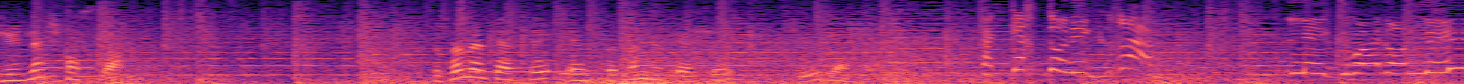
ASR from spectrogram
J'ai eu de la chance là. Je peux pas me le cacher et je peux pas me le cacher. J'ai eu de la chance. T'as cartonné grave Les doigts dans le nez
